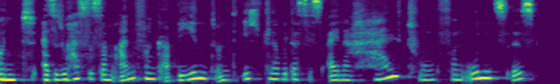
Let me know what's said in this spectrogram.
Und also du hast es am Anfang erwähnt und ich glaube, dass es eine Haltung von uns ist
